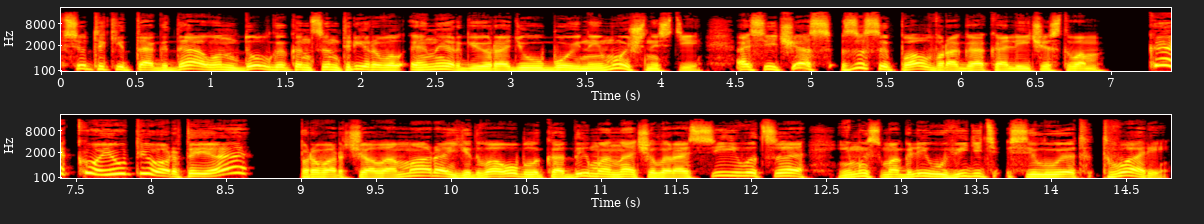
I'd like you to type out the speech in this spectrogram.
Все-таки тогда он долго концентрировал энергию ради убойной мощности, а сейчас засыпал врага количеством. «Какой упертый, а?» проворчала Мара, едва облако дыма начало рассеиваться, и мы смогли увидеть силуэт твари.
